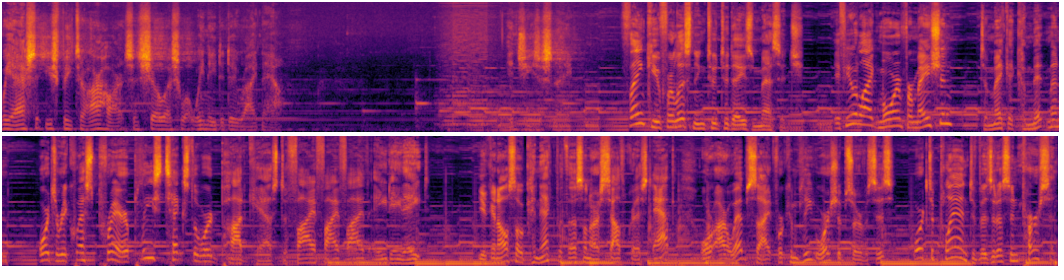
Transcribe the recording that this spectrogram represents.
We ask that you speak to our hearts and show us what we need to do right now. In Jesus' name. Thank you for listening to today's message. If you would like more information, to make a commitment, or to request prayer, please text the word podcast to 555 888. You can also connect with us on our Southcrest app or our website for complete worship services or to plan to visit us in person.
